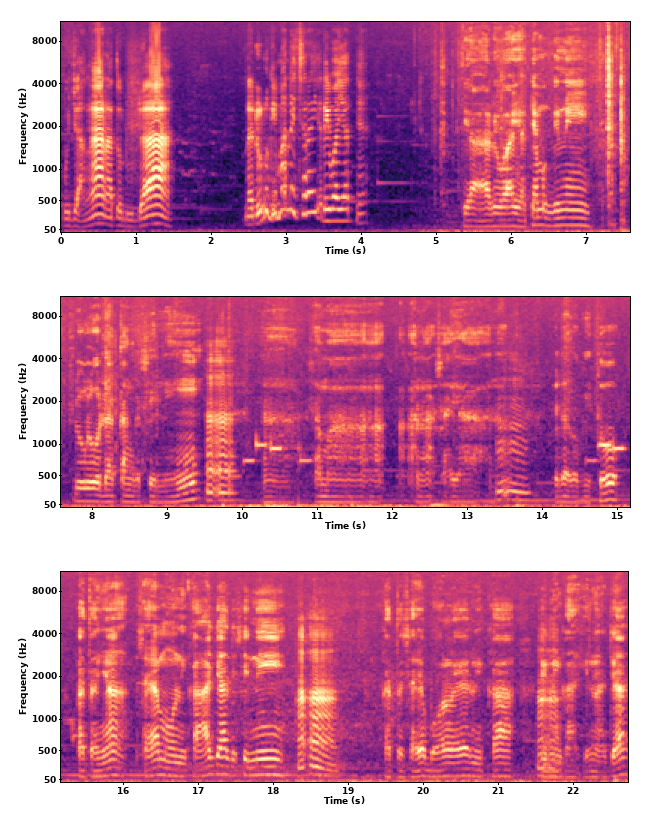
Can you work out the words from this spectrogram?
bujangan atau duda. Nah dulu gimana cerai riwayatnya? Ya riwayatnya begini. Dulu datang ke sini Heeh. nah, sama anak saya. Nah, Mm-mm. Sudah begitu katanya saya mau nikah aja di sini. Heeh. Kata saya boleh nikah, Heeh. dinikahin aja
